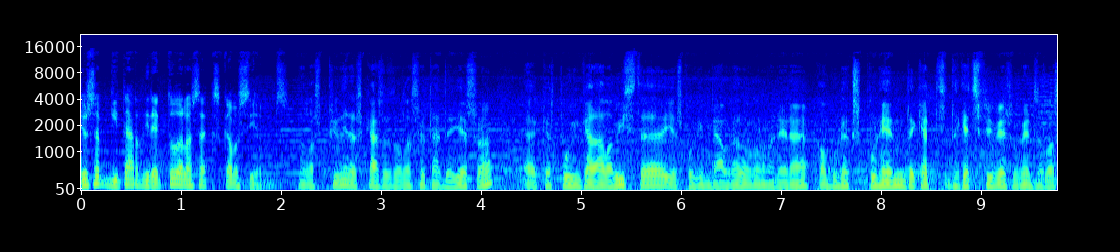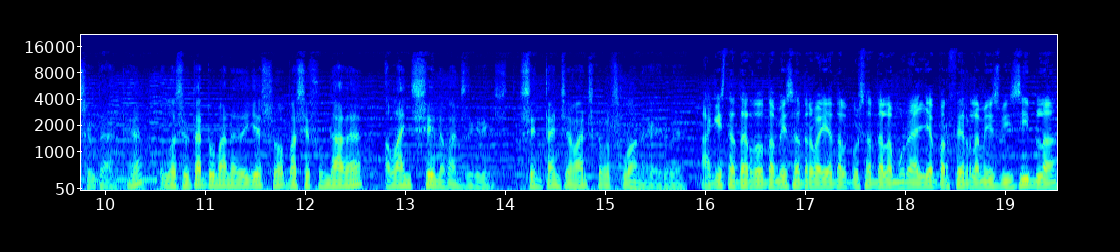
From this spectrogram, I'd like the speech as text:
Josep Guitar, director de les excavacions. De les primeres cases de la ciutat de Ieso, eh, que es puguin quedar a la vista i es puguin veure d'alguna manera com un exponent d'aquests primers moments de la ciutat. Eh? La ciutat romana de Ieso va ser fundada a l'any 100 abans de Crist, 100 anys abans que Barcelona gairebé. Aquesta tardor també s'ha treballat al costat de la muralla per fer-la més visible.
